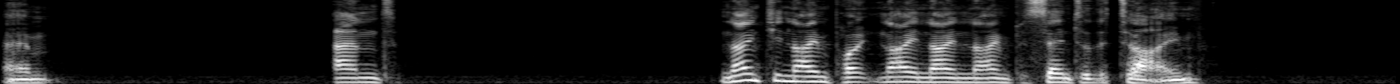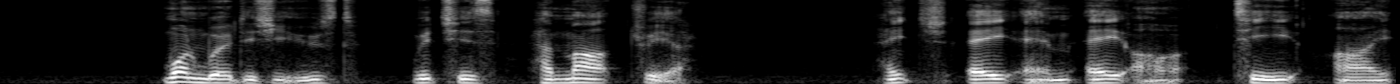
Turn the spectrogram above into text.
Um, and 99.999% of the time, one word is used, which is hamartia. H A M A R T I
